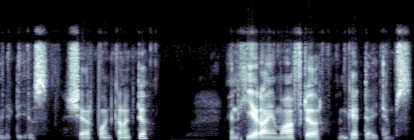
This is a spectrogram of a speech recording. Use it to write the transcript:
I need to use SharePoint connector. And here I am after get items.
